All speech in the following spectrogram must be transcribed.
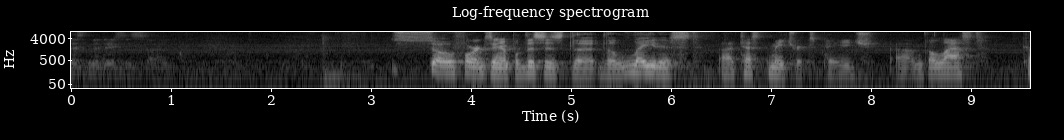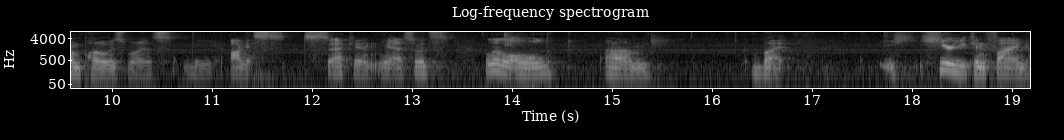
test matrices. Uh, So, for example, this is the the latest uh, test matrix page. Um, the last compose was the August second. Yeah, so it's a little old, um, but here you can find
